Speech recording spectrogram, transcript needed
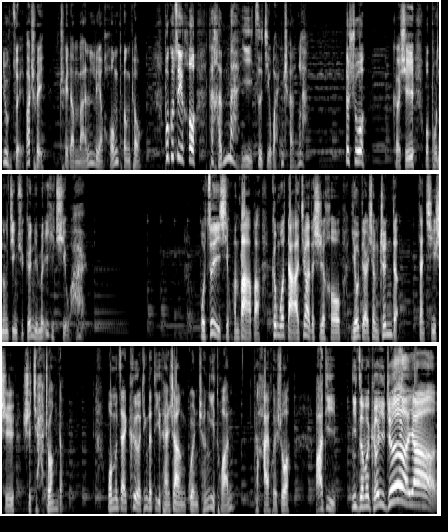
用嘴巴吹，吹得满脸红彤彤。不过最后他很满意自己完成了。他说：“可惜我不能进去跟你们一起玩。”我最喜欢爸爸跟我打架的时候，有点像真的，但其实是假装的。我们在客厅的地毯上滚成一团，他还会说：“阿弟。”你怎么可以这样？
